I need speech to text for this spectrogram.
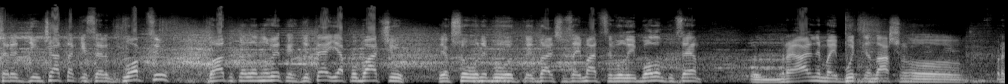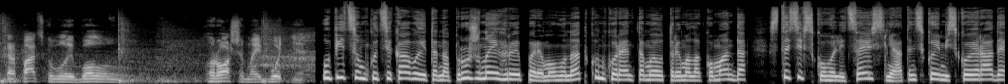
серед дівчат, так і серед хлопців. Багато талановитих дітей. Я побачив, якщо вони будуть далі займатися волейболом, то це реальне майбутнє нашого прикарпатського волейболу. Хороше майбутнє. У підсумку цікавої та напруженої гри перемогу над конкурентами отримала команда Стецівського ліцею Снятинської міської ради.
